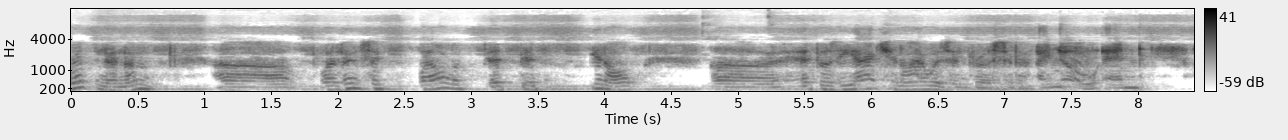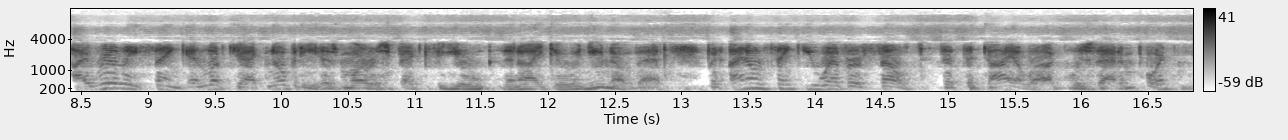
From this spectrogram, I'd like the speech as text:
written in them uh, was insig- well, it, it, it, you know, uh, it was the action I was interested in. I know, and I really think, and look, Jack, nobody has more respect for you than I do, and you know that. But I don't think you ever felt that the dialogue was that important.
